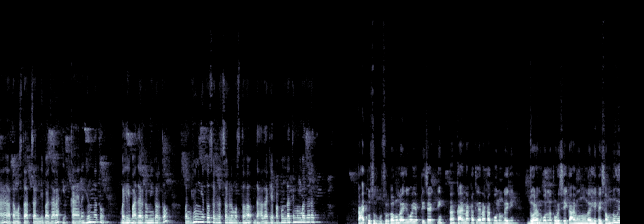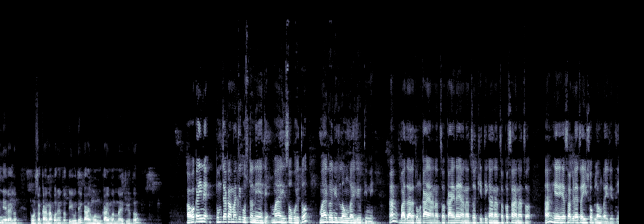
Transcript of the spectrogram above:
हां आता मस्त आज चालली बाजारात. काय ना घेऊन जातो. भले बाजार कमी करतो पण घेऊन घेतो सगळं सगळं मस्त. दहा दहा पाकून जाते मग बाजारात. काय खुसूर खुसूर करून राहिली हो व एकटीच्या एकटी? हा? काय नाकातल्या नाकात बोलून राहिली? जोऱ्यान बोलणं थोडीशी काय म्हणून राहिली? काही समजून नाही राहिलं. थोडंसं कानापर्यंत ते येऊ दे काय म्हणून काय म्हणणं आहे येतं. अहो काही नाही. तुमच्या कामाची गोष्ट नाही आहे ते. माझ्या हिशोब येतो माझ्या गणित लावून राहिली होती मी. हां? बाजारातून काय आणायचं काय नाही आणायचं किती आणायचं कसं आणायचं? हां? हे हे सगळ्याचा हिशोब लावून राहिली होती.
